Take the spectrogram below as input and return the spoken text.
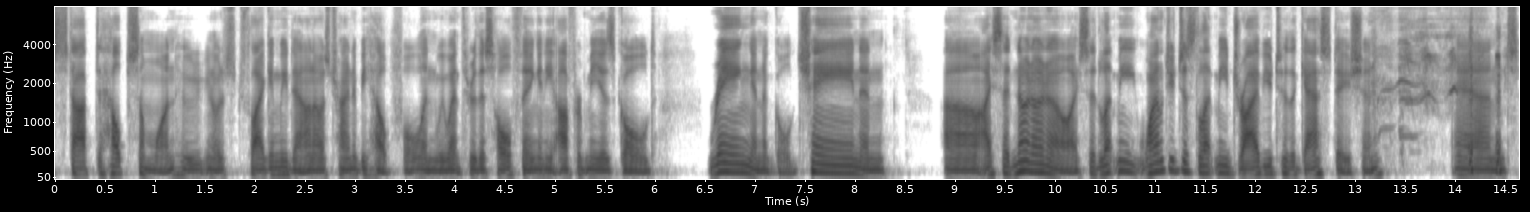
stopped to help someone who you know was flagging me down. I was trying to be helpful, and we went through this whole thing. And he offered me his gold ring and a gold chain, and uh, I said, "No, no, no." I said, "Let me. Why don't you just let me drive you to the gas station?" and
